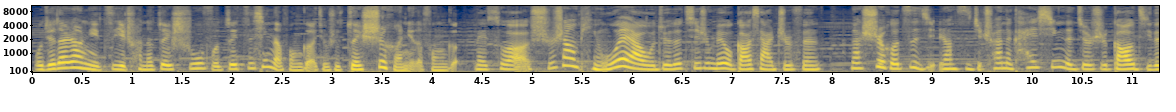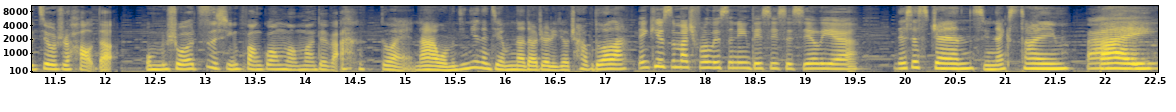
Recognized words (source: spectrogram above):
我觉得让你自己穿的最舒服、最自信的风格，就是最适合你的风格。没错，时尚品味啊，我觉得其实没有高下之分。那适合自己，让自己穿的开心的，就是高级的，就是好的。 我们说自信放光芒嘛，对吧？对，那我们今天的节目呢，到这里就差不多啦。Thank you so much for listening. This is Cecilia. This is Jen. See you next time. Bye.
